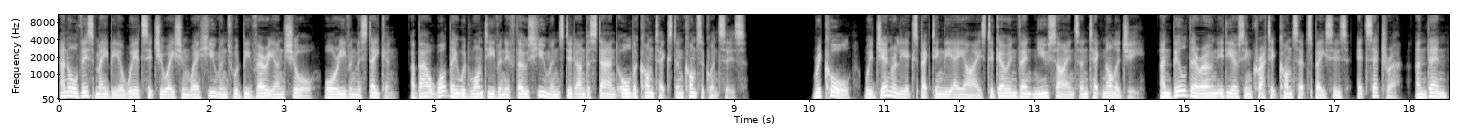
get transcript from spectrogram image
And all this may be a weird situation where humans would be very unsure, or even mistaken, about what they would want even if those humans did understand all the context and consequences. Recall, we're generally expecting the AIs to go invent new science and technology, and build their own idiosyncratic concept spaces, etc., and then,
